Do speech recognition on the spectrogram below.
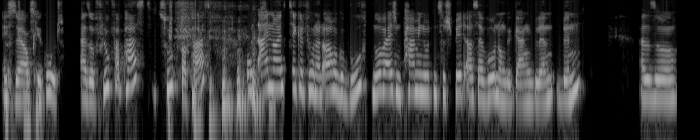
Ich so, ja, okay, gut. Also Flug verpasst, Zug verpasst und ein neues Ticket für 100 Euro gebucht, nur weil ich ein paar Minuten zu spät aus der Wohnung gegangen bin. Also so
